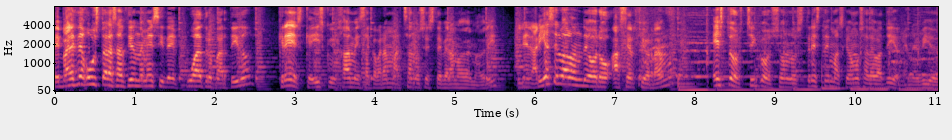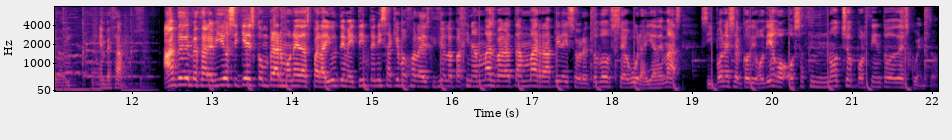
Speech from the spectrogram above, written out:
¿Te parece justa la sanción de Messi de cuatro partidos? ¿Crees que Isco y James acabarán marchándose este verano del Madrid? ¿Le darías el balón de oro a Sergio Ramos? Estos, chicos, son los tres temas que vamos a debatir en el vídeo de hoy. Empezamos. Antes de empezar el vídeo, si quieres comprar monedas para Ultimate Team, tenéis aquí abajo en la descripción la página más barata, más rápida y sobre todo segura. Y además, si pones el código Diego, os hace un 8% de descuento.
